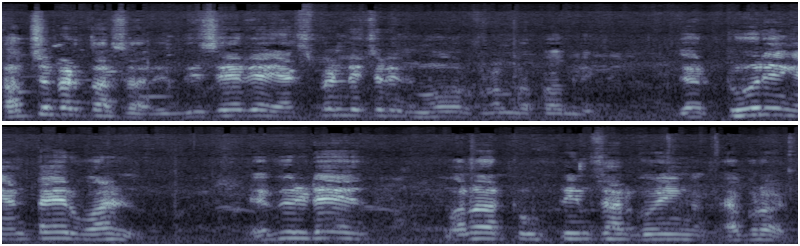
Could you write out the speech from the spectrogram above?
ఖర్చు పెడతారు sir. This area expenditure is more from the public they are touring entire world every day one or two teams are going abroad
